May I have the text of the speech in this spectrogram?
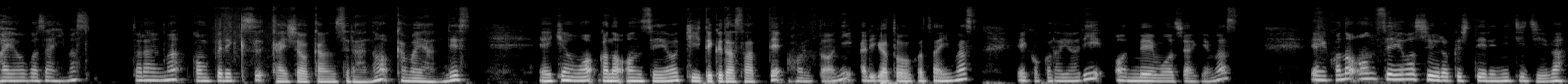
はようございます。トラウマコンプレックス解消カウンセラーのかまやんです、えー今日もこの音声を聞いてくださって本当にありがとうございます。えー心より御礼申し上げます、えーこの音声を収録している日時は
